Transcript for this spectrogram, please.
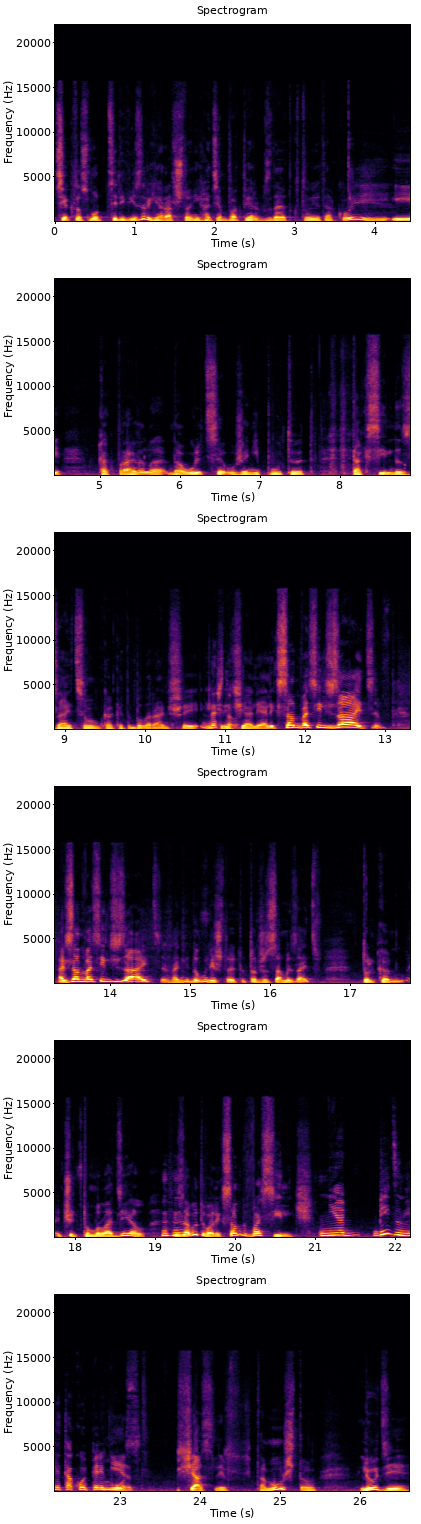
те, кто смотрит телевизор, я рад, что они хотя бы, во-первых, знают, кто я такой, и, и как правило, на улице уже не путают так сильно с Зайцевым, как это было раньше, и да кричали «Александр Васильевич Зайцев! Александр Васильевич Зайцев!» Они думали, что это тот же самый Зайцев, только чуть помолодел. Угу. И зовут его Александр Васильевич. Не обиден ли такой перекос? Нет. Счастлив тому, что люди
